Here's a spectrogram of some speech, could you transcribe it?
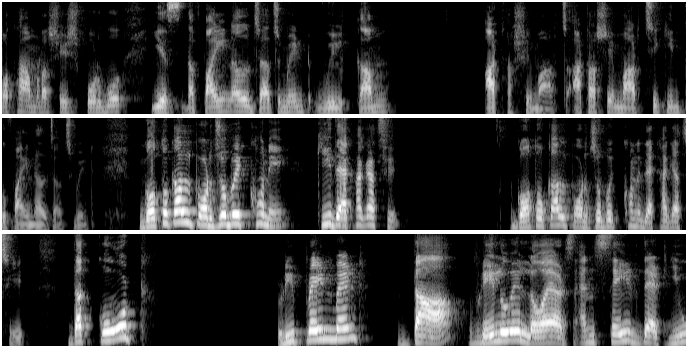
কথা আমরা শেষ করব। Yes the final judgment will come আঠাশে মার্চ। আঠাশে মার্চই কিন্তু ফাইনাল জাজমেন্ট গতকাল পর্যবেক্ষণে কি দেখা গেছে? গতকাল পর্যবেক্ষণে দেখা গেছে the court reprimand the railway lawyers and said that you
